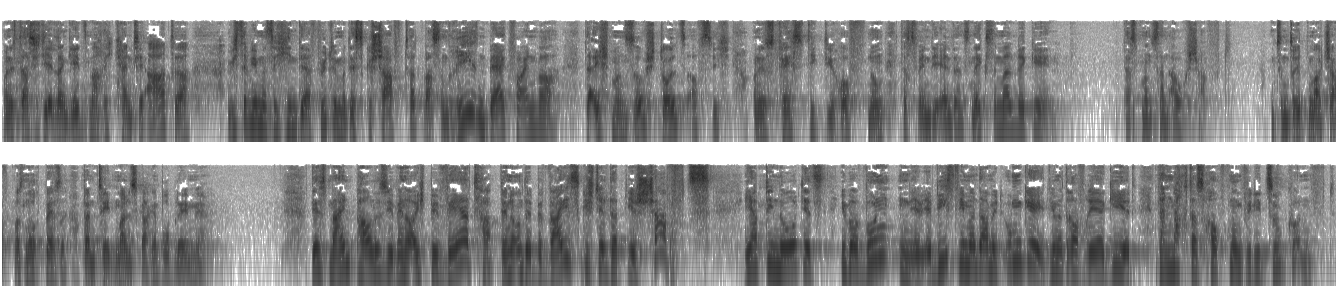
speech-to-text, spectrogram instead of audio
und jetzt lasse ich die Eltern gehen, jetzt mache ich kein Theater. Wisst ihr, wie man sich hinterher fühlt, wenn man das geschafft hat, was ein Riesenberg für einen war? Da ist man so stolz auf sich und es festigt die Hoffnung, dass wenn die Eltern das nächste Mal weggehen, dass man es dann auch schafft. Und zum dritten Mal schafft man es noch besser. Und beim zehnten Mal ist gar kein Problem mehr. Das meint Paulus hier, wenn ihr euch bewährt habt, wenn ihr unter Beweis gestellt habt, ihr schafft's, ihr habt die Not jetzt überwunden, ihr, ihr wisst, wie man damit umgeht, wie man darauf reagiert, dann macht das Hoffnung für die Zukunft.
